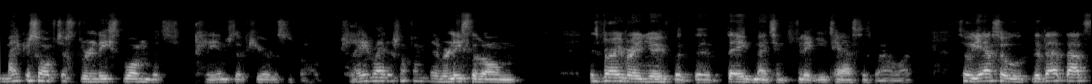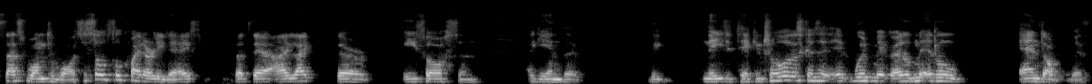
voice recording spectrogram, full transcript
Microsoft just released one which claims to have this as well. Playwright or something. They released it on. It's very very new, but the, they mentioned flaky test as well. So yeah, so that that's that's one to watch. It's still still quite early days, but I like their ethos and again the we need to take control of this because it, it would make it'll, it'll end up with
